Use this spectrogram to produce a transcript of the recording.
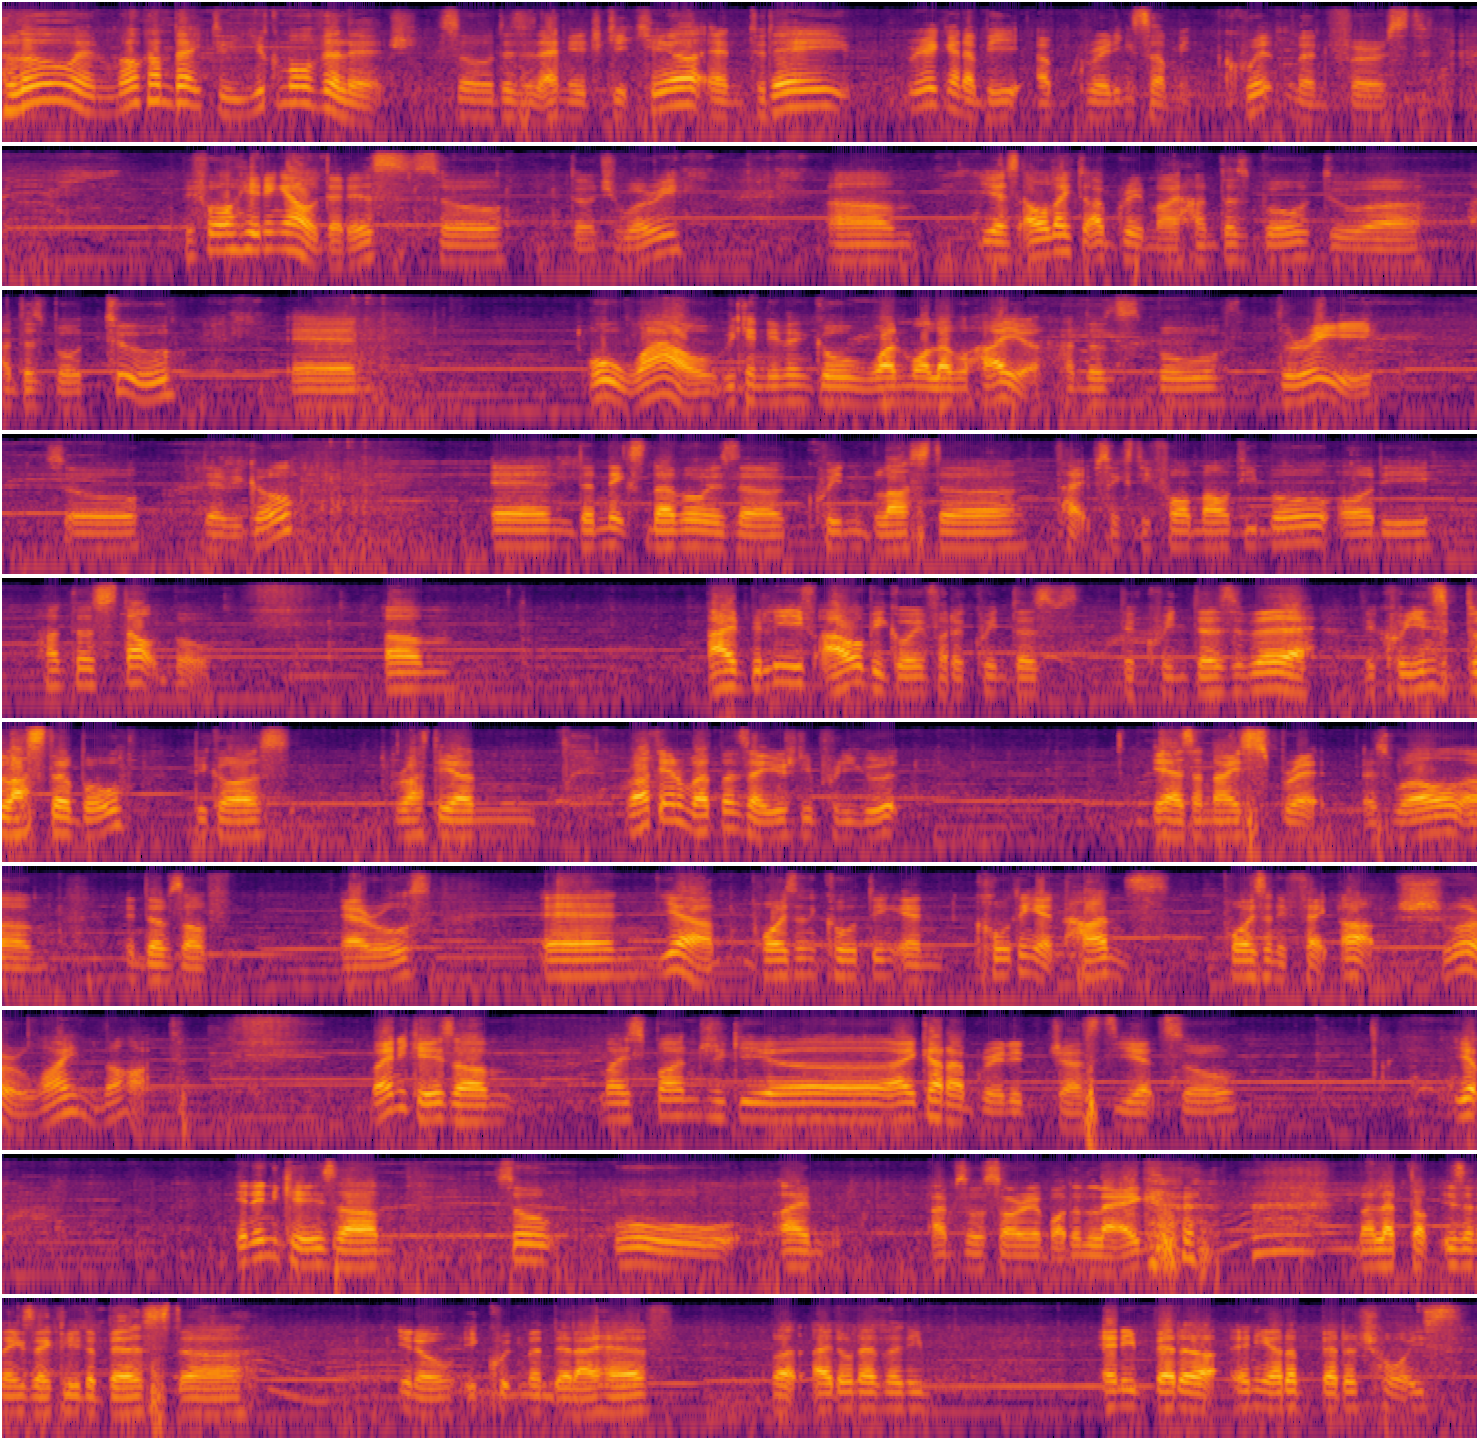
Hello and welcome back to Yukumo Village. So this is MH Geek here and today we're gonna be upgrading some equipment first. Before heading out that is, so don't you worry. Um, yes, I would like to upgrade my Hunter's Bow to uh, Hunter's Bow 2 and oh wow, we can even go one more level higher, Hunter's Bow 3. So there we go. And the next level is the Queen Blaster Type 64 Multi Bow or the Hunter's Stout Bow. Um, I believe I will be going for the Quintus, the Quintus, bleh, the Queen's Blaster Bow because Rathian, Rathian weapons are usually pretty good. It has a nice spread as well um, in terms of arrows, and yeah, poison coating and coating enhance poison effect up. Sure, why not? But in any case, um, my sponge gear I can't upgrade it just yet, so yep, in any case, um, so oh, I'm I'm so sorry about the lag. My laptop isn't exactly the best, uh, you know, equipment that I have, but I don't have any any better any other better choice.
